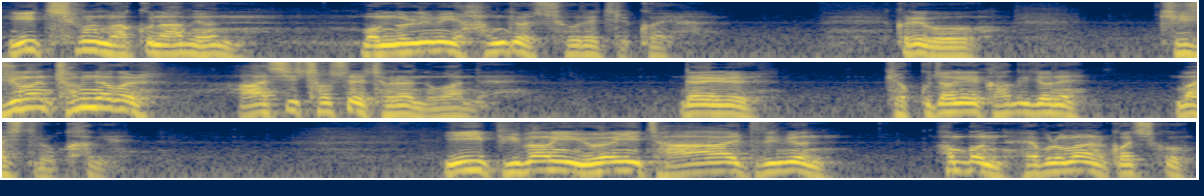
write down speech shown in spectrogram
이 침을 맞고 나면 몸놀림이 한결 수월해질 거야. 그리고 귀중한 첨약을 아시초스에 전해 놓았네. 내일 격구장에 가기 전에 마시도록 하게. 이 비방의 요양이 잘 들으면 한번 해볼 만 할 것이고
